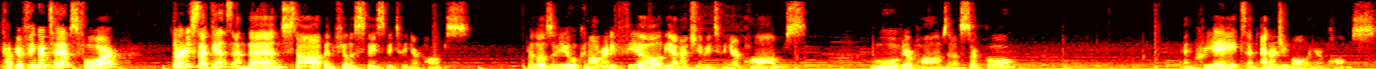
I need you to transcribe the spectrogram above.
Tap your fingertips for 30 seconds and then stop and feel the space between your palms. For those of you who can already feel the energy in between your palms, move your palms in a circle and create an energy ball in your palms.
